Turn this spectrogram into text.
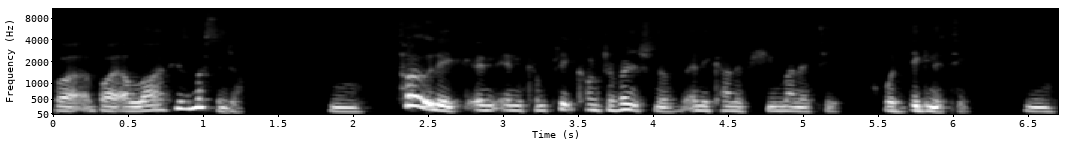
by by Allah and His Messenger. Mm. Totally in, in complete contravention of any kind of humanity or dignity. Mm.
